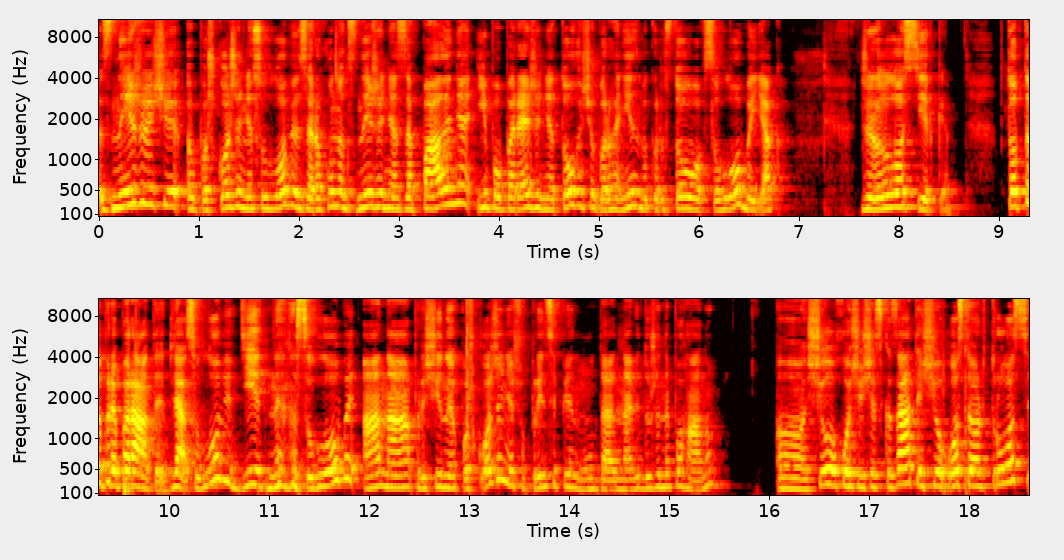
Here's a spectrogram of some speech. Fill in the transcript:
знижуючи е, пошкодження суглобів за рахунок зниження запалення і попередження того, щоб організм використовував суглоби як джерело сірки. Тобто препарати для суглобів діють не на суглоби, а на причину їх пошкодження, що в принципі ну навіть дуже непогано. Е, Що хочу ще сказати, що остеоартроз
